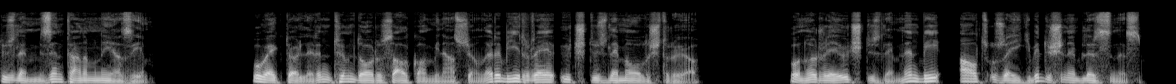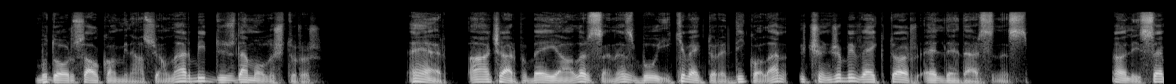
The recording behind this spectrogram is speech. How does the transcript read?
Düzlemimizin tanımını yazayım. Bu vektörlerin tüm doğrusal kombinasyonları bir R3 düzlemi oluşturuyor. Bunu R3 düzleminin bir alt uzayı gibi düşünebilirsiniz. Bu doğrusal kombinasyonlar bir düzlem oluşturur. Eğer a çarpı b'yi alırsanız, bu iki vektöre dik olan üçüncü bir vektör elde edersiniz. Öyleyse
